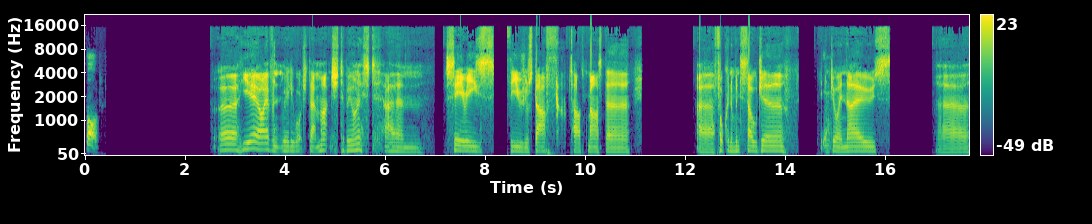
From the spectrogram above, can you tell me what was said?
Bod. Uh, yeah, I haven't really watched that much to be honest. Um, series, the usual stuff, Taskmaster, uh, Falcon and Winter Soldier, enjoying those. Uh,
